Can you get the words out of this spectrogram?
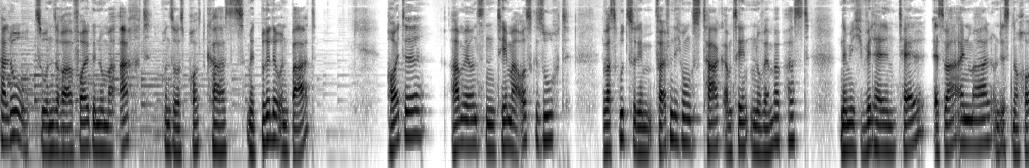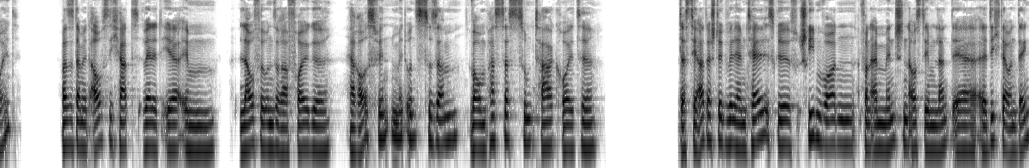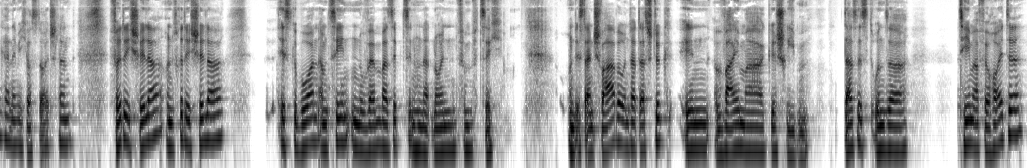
Hallo zu unserer Folge Nummer 8 unseres Podcasts mit Brille und Bart. Heute haben wir uns ein Thema ausgesucht, was gut zu dem Veröffentlichungstag am 10. November passt, nämlich Wilhelm Tell. Es war einmal und ist noch heute. Was es damit auf sich hat, werdet ihr im Laufe unserer Folge herausfinden mit uns zusammen. Warum passt das zum Tag heute? Das Theaterstück Wilhelm Tell ist geschrieben worden von einem Menschen aus dem Land der äh, Dichter und Denker, nämlich aus Deutschland, Friedrich Schiller. Und Friedrich Schiller ist geboren am 10. November 1759 und ist ein Schwabe und hat das Stück in Weimar geschrieben. Das ist unser Thema für heute.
